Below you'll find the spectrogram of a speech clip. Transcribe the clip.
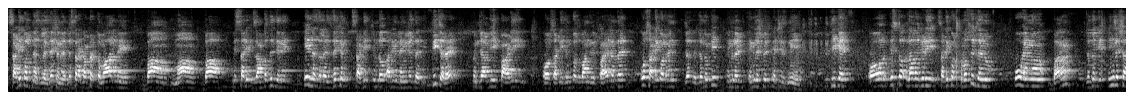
ਸਾਡੇ ਕੋਲ ਨੈਜ਼ਲਾਈਜੇਸ਼ਨ ਹੈ। ਜਿਸ ਤਰ੍ਹਾਂ ਡਾਕਟਰ ਕਮਾਲ ਨੇ ਬਾ ਮਾਂ ਬਾ ਇਹ ਸਾਰੀ ਐਗਜ਼ਾਮਪਲ ਦਿੱਤੇ ਨੇ। ਇਹ ਨੈਜ਼ਲਾਈਜੇਸ਼ਨ ਸਾਡੀ ਇੰਡੋ ਆਰੀਅਨ ਲੈਂਗੁਏਜ ਦਾ ਫੀਚਰ ਹੈ। ਪੰਜਾਬੀ ਪਹਾੜੀ ਔਰ ਸਾਡੀ ਹਿੰਦੂ ਜ਼ਬਾਨ ਦੇ ਵਿੱਚ ਪਾਇਆ ਜਾਂਦਾ ਹੈ। ਉਹ ਸਾਡੇ ਕੋਲ ਹਨ ਜਦੋਂ ਕਿ ਇੰਗਲਿਸ਼ ਵਿੱਚ ਇਹ ਚੀਜ਼ ਨਹੀਂ ਹੈ। ਠੀਕ ਹੈ? ਔਰ ਇਸ ਤੋਂ ਇਲਾਵਾ ਜਿਹੜੀ ਸਾਡੇ ਕੋਲ ਕਲੋਸਿਵਸ ਹਨ ਉਹ ਹਨ 12 ਜਦੋਂ ਕਿ ਇੰਗਲਿਸ਼ ਆ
